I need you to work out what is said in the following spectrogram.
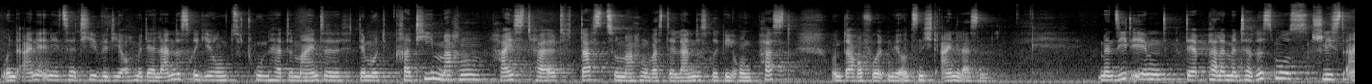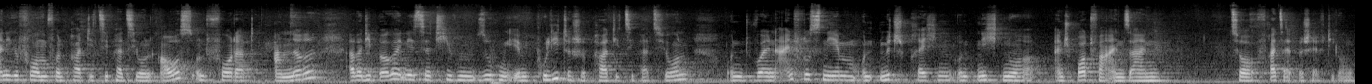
Und eine Initiative, die auch mit der Landesregierung zu tun hatte, meinte, Demokratie machen heißt halt, das zu machen, was der Landesregierung passt. Und darauf wollten wir uns nicht einlassen. Man sieht eben, der Parlamentarismus schließt einige Formen von Partizipation aus und fordert andere, aber die Bürgerinitiativen suchen eben politische Partizipation und wollen Einfluss nehmen und mitsprechen und nicht nur ein Sportverein sein zur Freizeitbeschäftigung.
